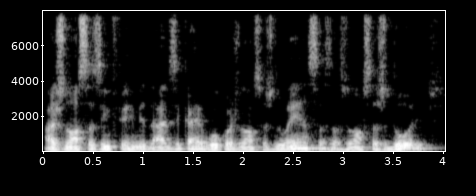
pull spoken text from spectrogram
as nossas enfermidades e carregou com as nossas doenças, as nossas dores.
